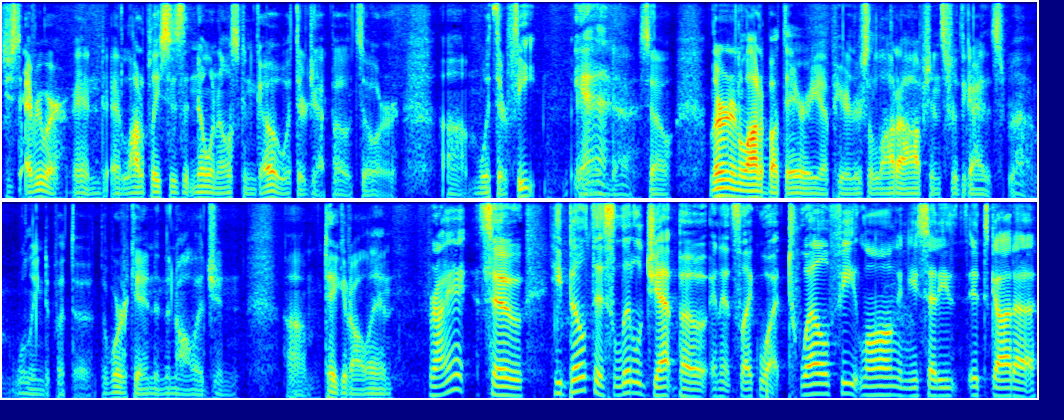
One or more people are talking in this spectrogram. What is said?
just everywhere, and a lot of places that no one else can go with their jet boats or um, with their feet. Yeah. And, uh, so learning a lot about the area up here. There's a lot of options for the guy that's uh, willing to put the, the work in and the knowledge and um, take it all in. Right. So he built this little jet boat, and it's like what, twelve feet long, and you said he's it's got a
